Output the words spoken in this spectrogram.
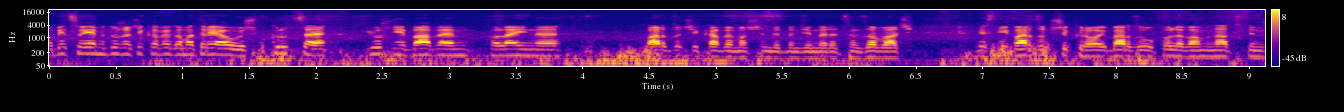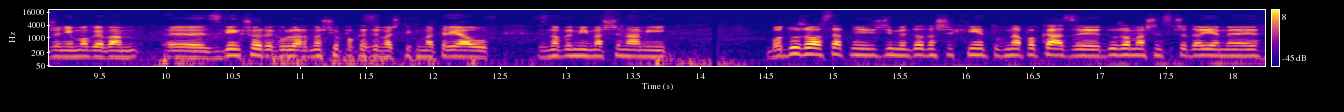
Obiecujemy dużo ciekawego materiału już wkrótce, już niebawem. Kolejne bardzo ciekawe maszyny będziemy recenzować. Jest mi bardzo przykro i bardzo ubolewam nad tym, że nie mogę Wam e, z większą regularnością pokazywać tych materiałów z nowymi maszynami, bo dużo ostatnio jeździmy do naszych klientów na pokazy, dużo maszyn sprzedajemy.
